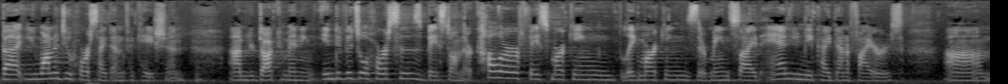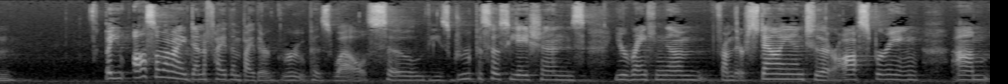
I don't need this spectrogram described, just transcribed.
but you want to do horse identification. Um, you're documenting individual horses based on their color, face marking, leg markings, their mane side, and unique identifiers. Um, but you also want to identify them by their group as well. So these group associations, you're ranking them from their stallion to their offspring. Um,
